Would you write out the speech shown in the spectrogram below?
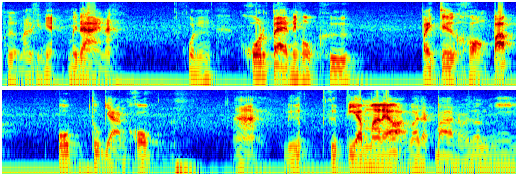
เพิ่มมาทีเนี้ยไม่ได้นะ คนคนแปดในหกคือ ไปเจอของปั๊บปุ๊บทุกอย่างครบ อ่า หรือคือเตรียมมาแล้วอะมาจากบ้านไว้ตรงนี้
